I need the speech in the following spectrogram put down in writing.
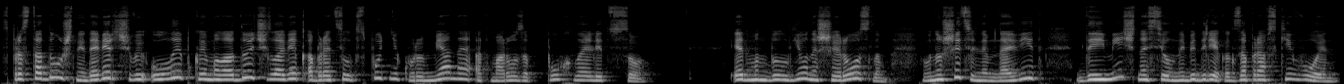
С простодушной, доверчивой улыбкой молодой человек обратил к спутнику румяное от мороза пухлое лицо. Эдмон был юношей рослым, внушительным на вид, да и меч носил на бедре, как заправский воин.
